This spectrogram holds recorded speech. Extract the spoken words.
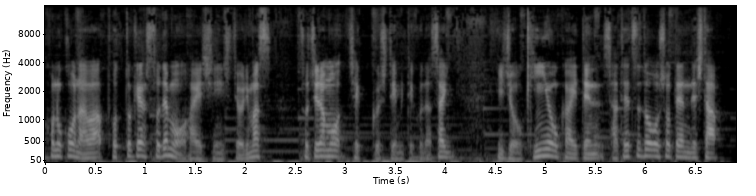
このコーナーはポッドキャストでも配信しております。そちらもチェックしてみてください。以上金曜回転砂鉄道書店でした。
